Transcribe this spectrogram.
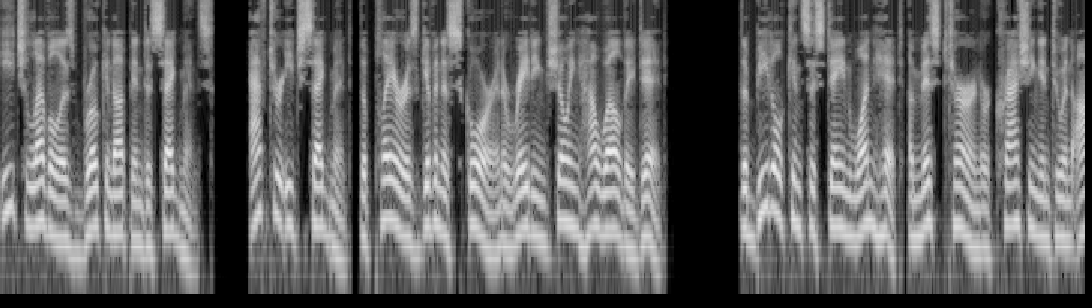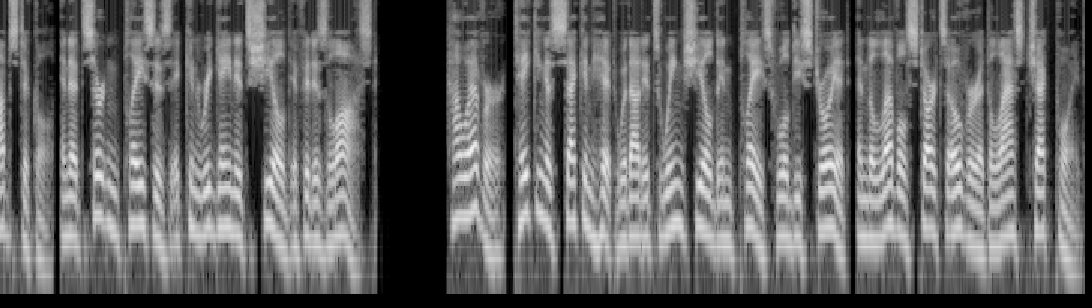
Each level is broken up into segments. After each segment, the player is given a score and a rating showing how well they did. The beetle can sustain one hit a missed turn or crashing into an obstacle, and at certain places it can regain its shield if it is lost. However, taking a second hit without its wing shield in place will destroy it, and the level starts over at the last checkpoint.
